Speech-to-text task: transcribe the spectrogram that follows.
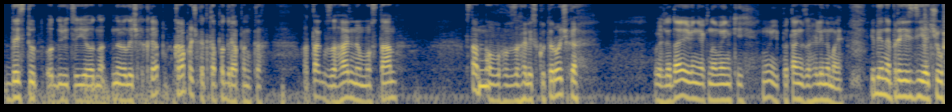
Десь тут, от дивіться, є одна невеличка крапочка, така подряпинка. А так в загальному стан. Стан нового взагалі скутерочка. Виглядає він як новенький, ну і питань взагалі немає. Єдине при їзді я чув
